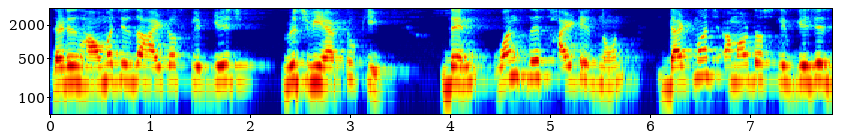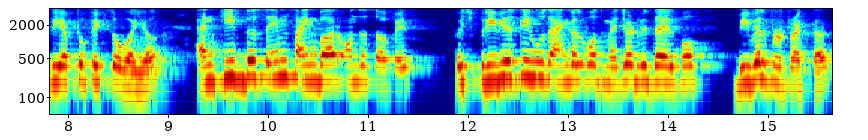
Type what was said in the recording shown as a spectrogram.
that is how much is the height of slip gauge which we have to keep. Then once this height is known that much amount of slip gauges we have to fix over here and keep the same sine bar on the surface which previously whose angle was measured with the help of bevel protractor.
